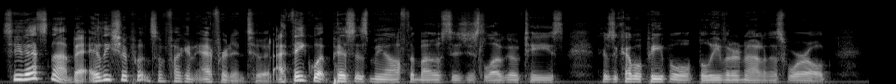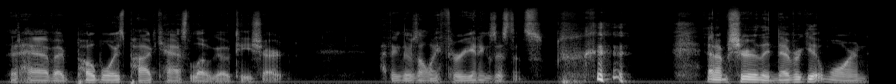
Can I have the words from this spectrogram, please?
See, that's not bad. At least you're putting some fucking effort into it. I think what pisses me off the most is just logo tees. There's a couple people, believe it or not, in this world that have a Po Boys podcast logo T-shirt. I think there's only three in existence, and I'm sure they never get worn.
